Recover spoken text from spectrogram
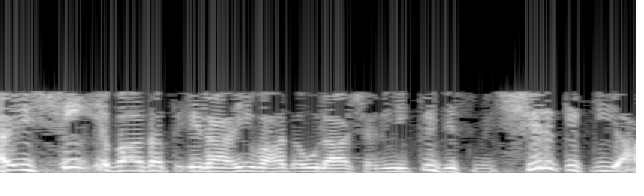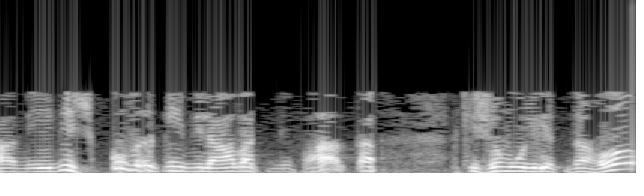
ایسی عبادت الہی وحد اللہ شریف جس میں شرک کی آمیزش، کفر کی ملاوٹ، نفاق کی شمولیت نہ ہو۔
